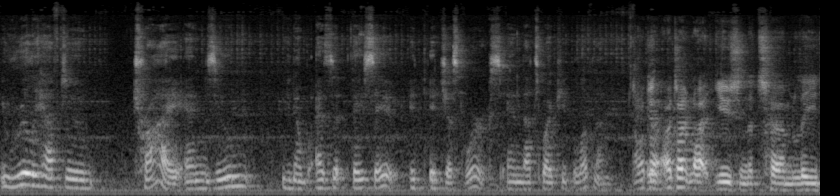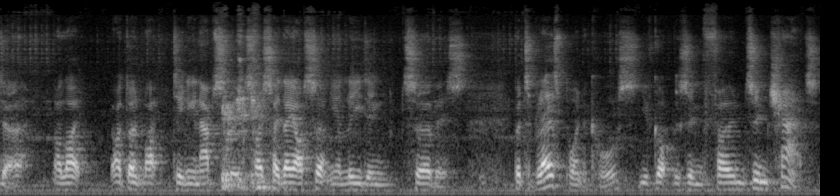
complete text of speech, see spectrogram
you really have to try. And Zoom, you know, as they say, it, it just works. And that's why people love them. I don't, I don't like using the term leader. I like I don't like dealing in absolutes. I say they are certainly a leading service. But to Blair's point, of course, you've got the Zoom phone, Zoom chat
